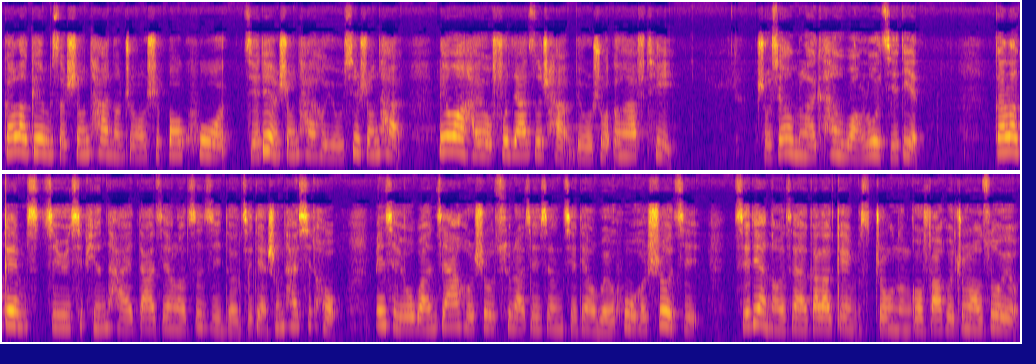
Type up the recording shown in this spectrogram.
Gala Games 的生态呢，主要是包括节点生态和游戏生态，另外还有附加资产，比如说 NFT。首先，我们来看网络节点。Gala Games 基于其平台搭建了自己的节点生态系统，并且由玩家和社区来进行节点维护和设计。节点呢，在 Gala Games 中能够发挥重要作用。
